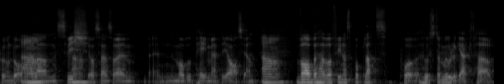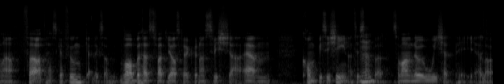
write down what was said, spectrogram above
då Mm. Ja. mellan Swish Ja. och sen så en, en mobile payment i Asien. Ja, Vad behöver finnas på plats på, hos de olika aktörerna för att det här ska funka? Liksom? Vad behövs för att jag ska kunna swisha en kompis i Kina till Mm. exempel? Som använder WeChat Pay eller?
